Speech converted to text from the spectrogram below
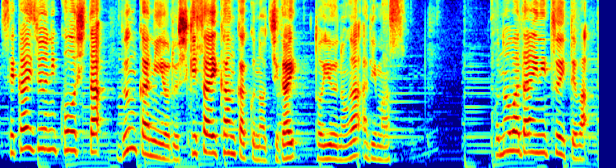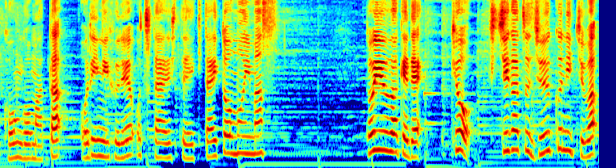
世界中にこうした文化による色彩感覚の違いというのがあります。この話題については今後また折に触れお伝えしていきたいと思います。というわけで今日7月19日は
